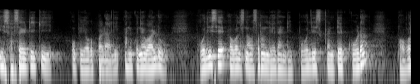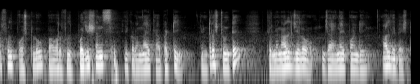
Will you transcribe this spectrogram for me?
ఈ సొసైటీకి ఉపయోగపడాలి అనుకునే వాళ్ళు పోలీసే అవ్వాల్సిన అవసరం లేదండి. పోలీస్ కంటే కూడా పవర్ఫుల్ పోస్టులు పవర్ఫుల్ పొజిషన్స్ ఇక్కడ ఉన్నాయి కాబట్టి ఇంట్రెస్ట్ ఉంటే క్రిమినాలజీలో జాయిన్ అయిపోండి. All the best.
